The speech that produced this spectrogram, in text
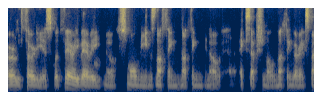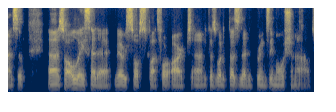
early 30s, but very very you know small means, nothing nothing you know exceptional, nothing very expensive. Uh, so I always had a very soft spot for art because what it does is that it brings emotion out,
